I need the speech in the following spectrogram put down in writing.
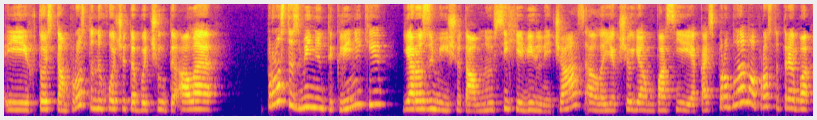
і хтось там просто не хоче тебе чути. Але просто змінюйте клініки, Я розумію, що там не у всіх є вільний час, але якщо я, у вас є якась проблема, просто треба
